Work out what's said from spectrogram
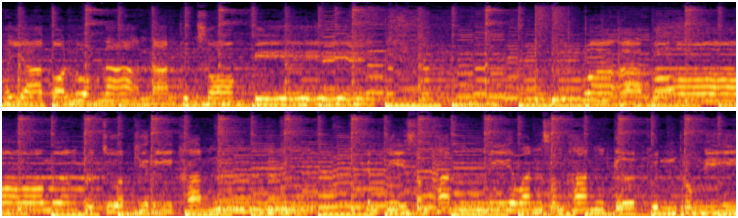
พยากรณ์ล่วงหน้านานถึงสองปี ว่าอากอเมืองปร จวบคีรีขันธ์เป็นที่สำคัญมีวันสำคัญเกิดขึ้นตรงนี้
